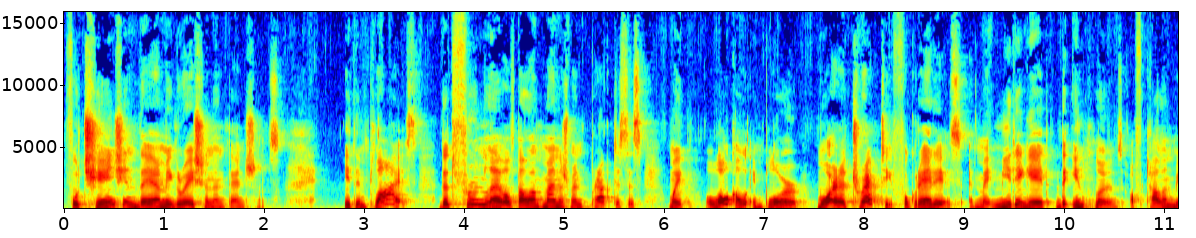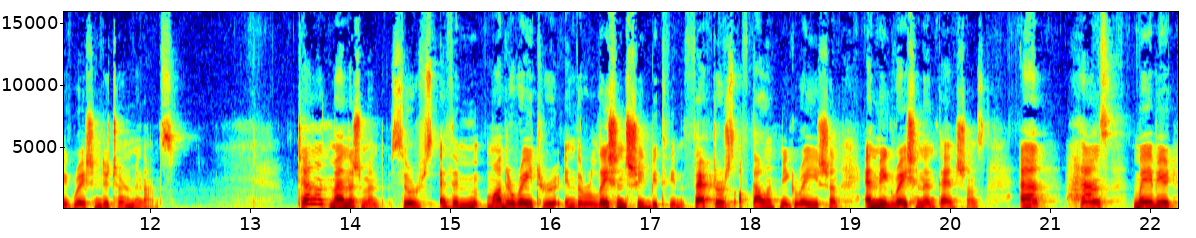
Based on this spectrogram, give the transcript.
for changing their migration intentions. It implies that firm level talent management practices make local employer more attractive for graduates and may mitigate the influence of talent migration determinants. Talent management serves as a moderator in the relationship between factors of talent migration and migration intentions and hence may be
